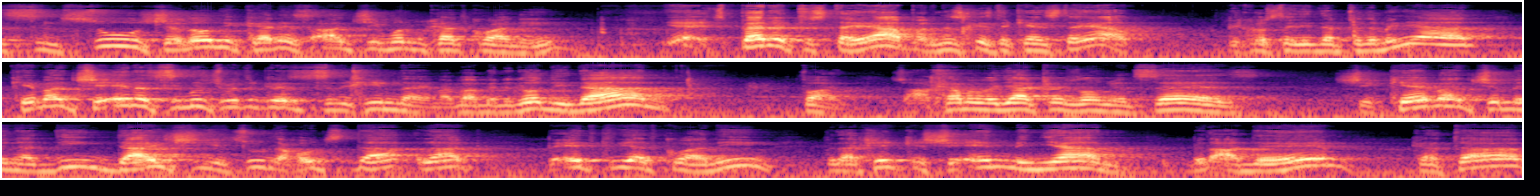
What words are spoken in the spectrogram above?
סלסול שלא להיכנס עד שיגמור ברכת כהנים. Yeah, it's better to stay out, but in this case they can't stay out. Because they need them for the מניין, כיוון שאין הסימון שבית הכנסת צריכים להם. אבל בנדון דידן, fine. So החכם עובדיה קרזון says, שכיוון שמן הדין די שיצאו לחוץ ד- רק בעת קריאת כהנים, ולכן כשאין מניין בלעדיהם, כתב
